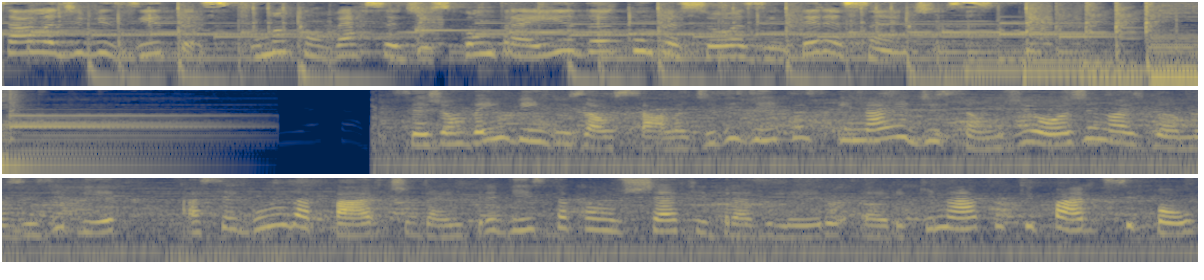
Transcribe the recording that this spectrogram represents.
Sala de Visitas, uma conversa descontraída com pessoas interessantes. Sejam bem-vindos ao Sala de Visitas e na edição de hoje nós vamos exibir a segunda parte da entrevista com o chefe brasileiro Eric Naco, que participou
